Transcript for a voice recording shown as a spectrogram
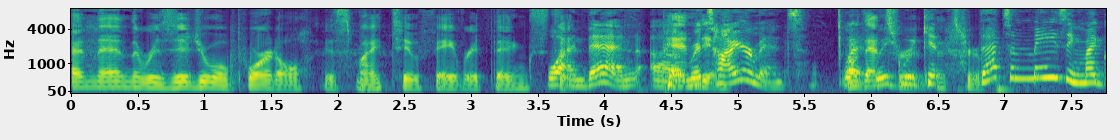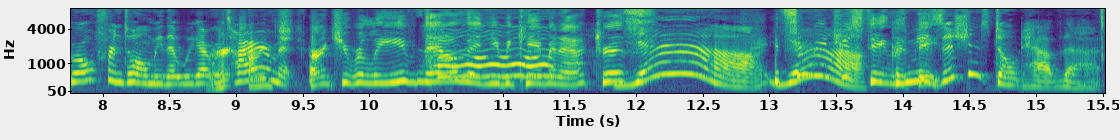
and then the residual portal is my two favorite things. Well, and then uh, retirement. Oh, that's true. That's true. That's amazing. My girlfriend told me that we got Aren't- retirement. Aren't, aren't you relieved now that you became an actress? Yeah, It's so interesting because that they- musicians don't have that.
